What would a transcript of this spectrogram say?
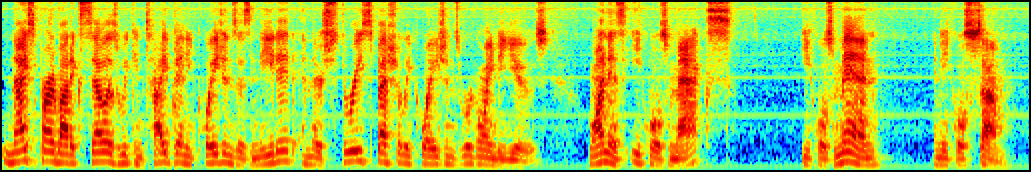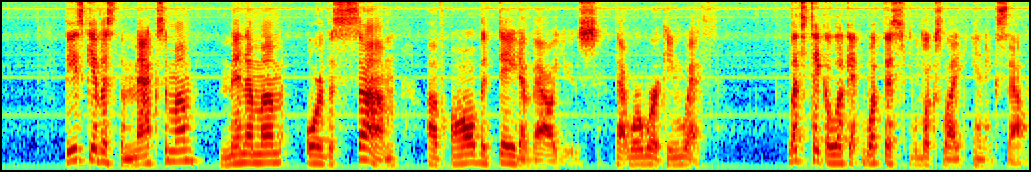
Nice part about Excel is we can type in equations as needed, and there's three special equations we're going to use. One is equals max, equals min, and equals sum. These give us the maximum, minimum, or the sum of all the data values that we're working with. Let's take a look at what this looks like in Excel.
